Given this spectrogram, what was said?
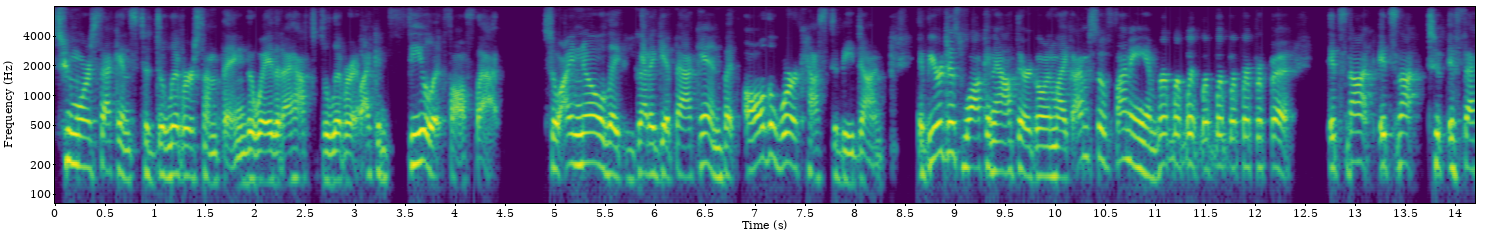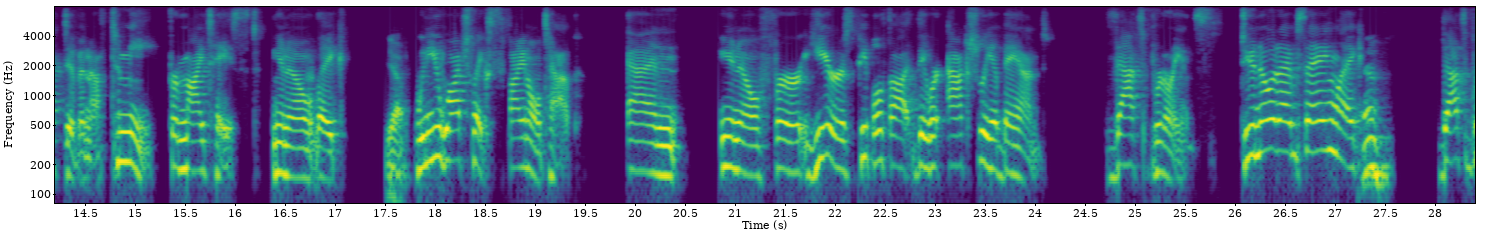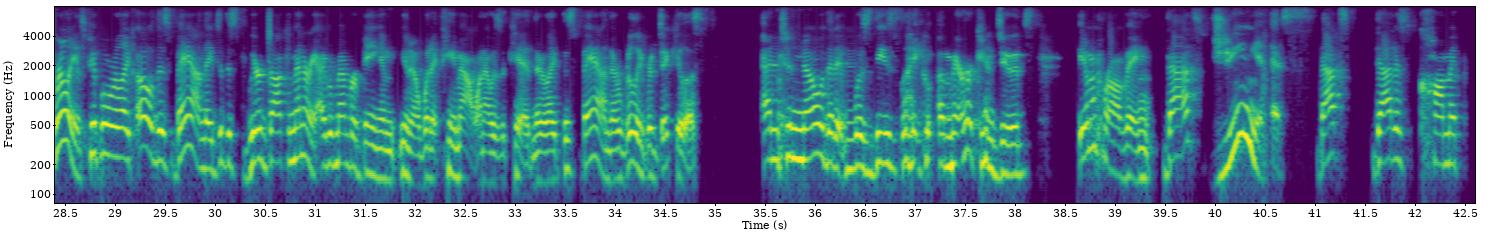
two more seconds to deliver something the way that I have to deliver it, I can feel it fall flat. So I know like you got to get back in, but all the work has to be done. If you're just walking out there going like I'm so funny and it's not it's not effective enough to me for my taste, you know, like yeah. When you watch like Spinal Tap and you know, for years people thought they were actually a band. That's brilliance. Do you know what I'm saying? Like yeah that's brilliance. People were like, "Oh, this band, they did this weird documentary." I remember being in, you know, when it came out when I was a kid. And they're like, "This band, they're really ridiculous." And to know that it was these like American dudes improving, that's genius. That's that is comic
